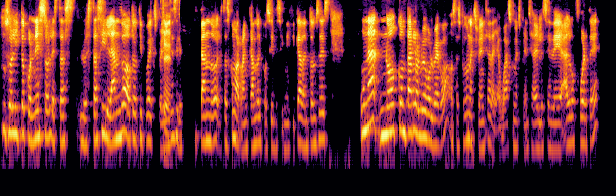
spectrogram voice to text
tú solito con eso le estás, lo estás hilando a otro tipo de experiencias y le estás, estás como arrancando el posible significado. Entonces, una, no contarlo luego, luego, o sea, después de una experiencia de ayahuasca, una experiencia de LSD, algo fuerte,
